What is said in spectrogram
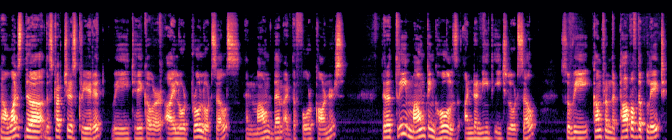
Now once the, the structure is created, we take our iLoad Pro load cells and mount them at the four corners. There are three mounting holes underneath each load cell. So we come from the top of the plate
